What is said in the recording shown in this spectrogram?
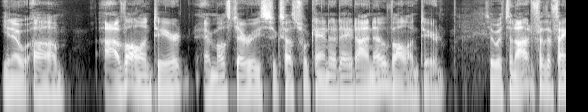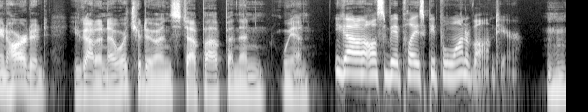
You know, um, I volunteered, and most every successful candidate I know volunteered. So it's not for the faint hearted. You got to know what you're doing, step up, and then win. You got to also be a place people want to volunteer. Mm-hmm.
